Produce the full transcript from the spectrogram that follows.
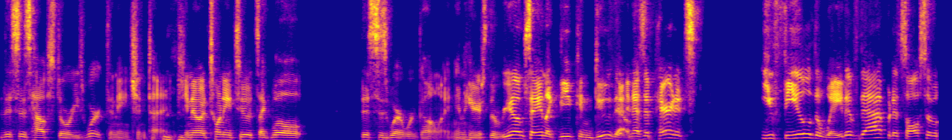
this is how stories worked in ancient times. Mm-hmm. You know, at 22, it's like, well, this is where we're going. And here's the, you know what I'm saying? Like, you can do that. Yeah. And as a parent, it's, you feel the weight of that, but it's also,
